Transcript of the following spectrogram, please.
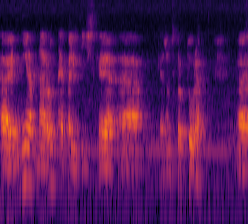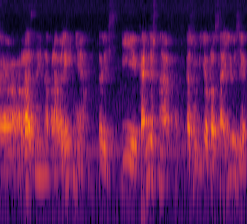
неоднородная политическая, э, скажем, структура, э, разные направления. То есть, и, конечно, скажем, в Евросоюзе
